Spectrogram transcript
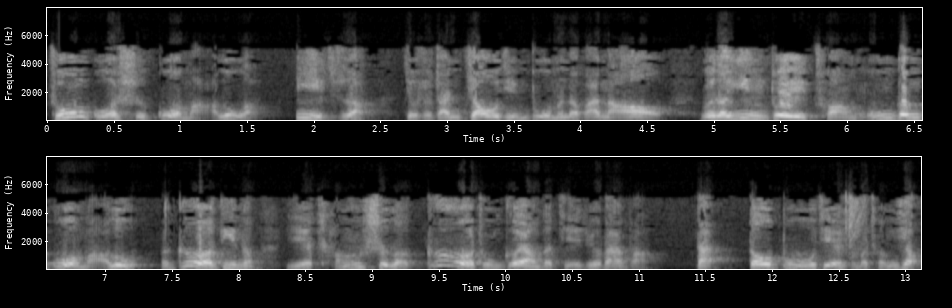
中国式过马路啊。一直啊，就是咱交警部门的烦恼。为了应对闯红灯过马路，各地呢也尝试了各种各样的解决办法，但都不见什么成效。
